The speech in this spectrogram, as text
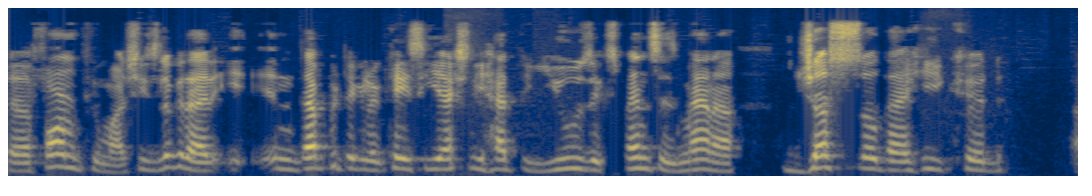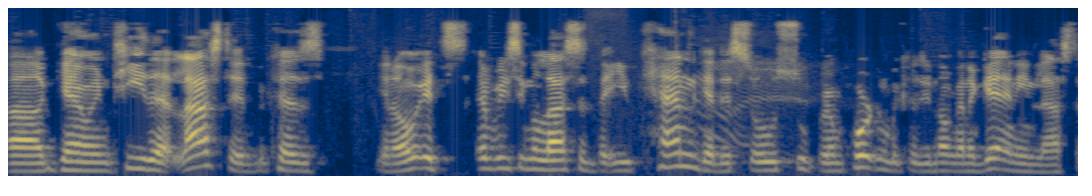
to farm too much. He's looking at in that particular case, he actually had to use expensive mana just so that he could uh, guarantee that lasted because you know it's every single last that you can get is so super important because you're not going to get any last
